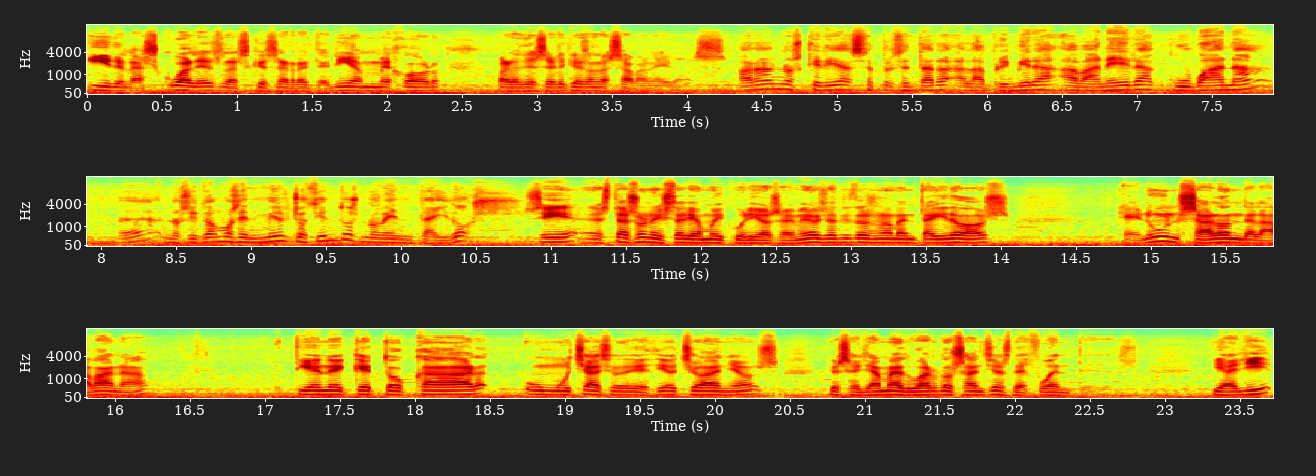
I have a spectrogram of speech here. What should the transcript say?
y de las cuales las que se retenían mejor parece ser que eran las habaneras. Ahora nos querías presentar a la primera habanera cubana, ¿eh? nos situamos en 1892. Sí, esta es una historia muy curiosa. En 1892, en un salón de La Habana, tiene que tocar un muchacho de 18 años que se llama Eduardo Sánchez de Fuentes. Y allí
